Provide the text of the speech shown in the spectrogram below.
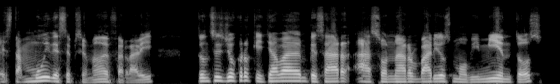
está, muy decepcionado de Ferrari. Entonces yo creo que ya va a empezar a sonar varios movimientos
